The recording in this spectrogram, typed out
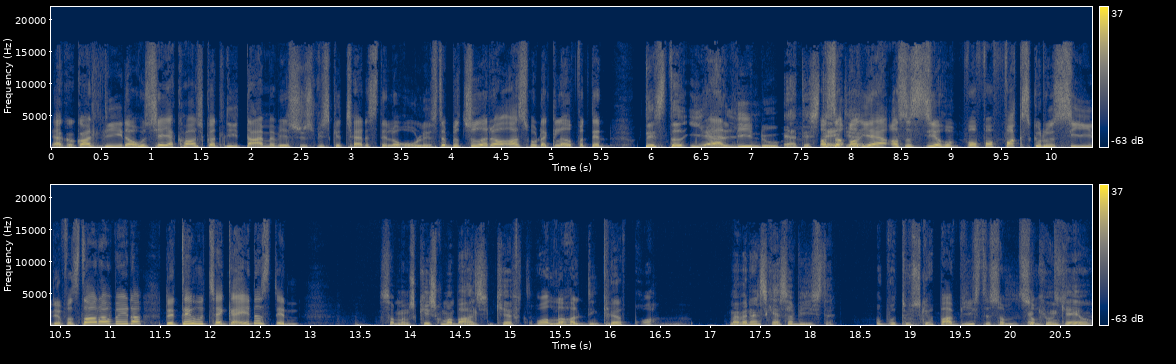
jeg kan godt lide dig, og hun siger, jeg kan også godt lide dig, men jeg synes, vi skal tage det stille og roligt. Så det betyder det også, hun er glad for den, det sted, I er lige nu. Ja, det er Og stadie, så, og, ja, og så siger hun, hvorfor fuck skulle du sige det? Forstår du, hvad jeg mener? Det er det, hun tænker inderst inden. Så måske skulle man bare holde sin kæft. Wallah, hold din kæft, bror. Men hvordan skal jeg så vise det? Hvor Du skal jo bare vise det som... Som kun gave?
